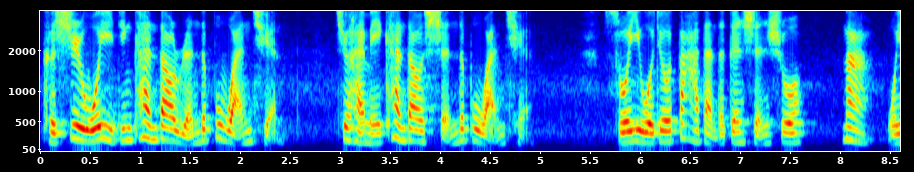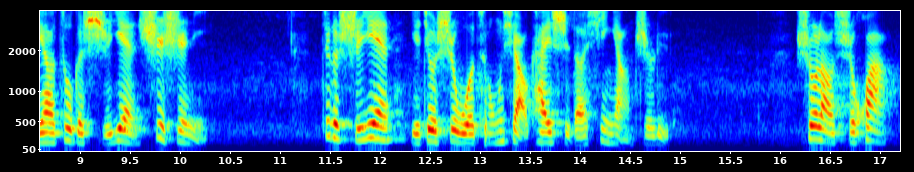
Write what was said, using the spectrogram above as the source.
可是我已经看到人的不完全，却还没看到神的不完全。所以我就大胆地跟神说：“那我要做个实验试试你。”这个实验也就是我从小开始的信仰之旅。说老实话，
